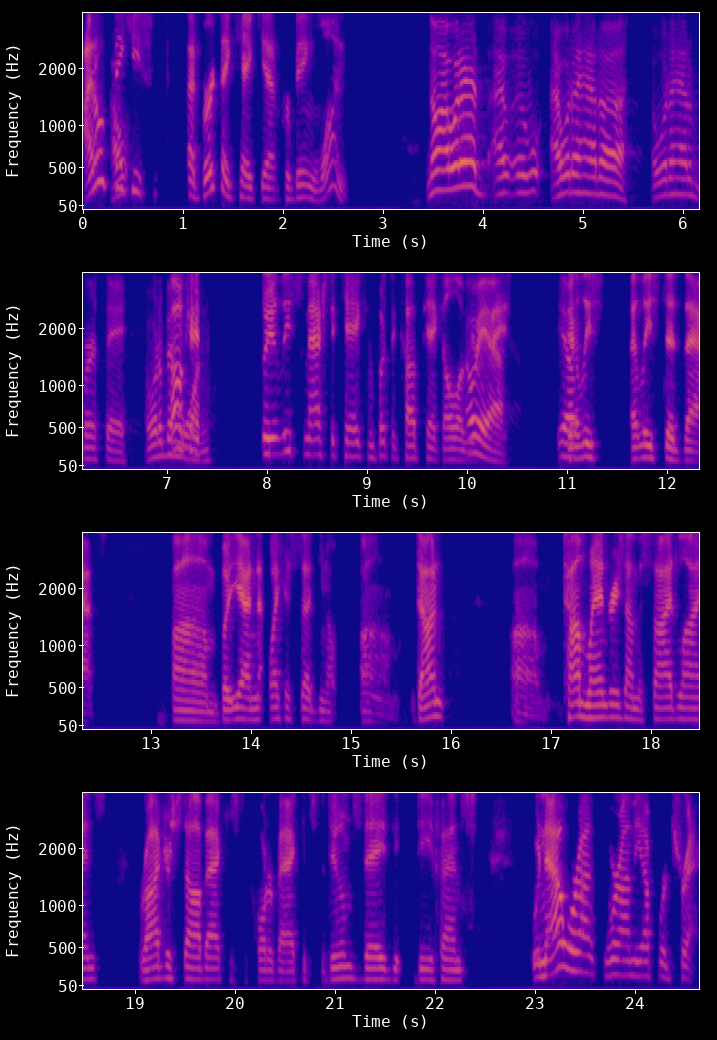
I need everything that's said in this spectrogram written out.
I don't think I- he smashed that birthday cake yet for being one. No, I would have. I I would have had a. I would have had a birthday. I would have been Okay. one. So you at least smashed the cake and put the cupcake all over Oh your yeah. face. Yeah. At least at least did that. Um, but yeah, like I said, you know, um, Don, um, Tom Landry's on the sidelines. Roger Staubach is the quarterback. It's the doomsday d- defense. Well, now we're on we're on the upward track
